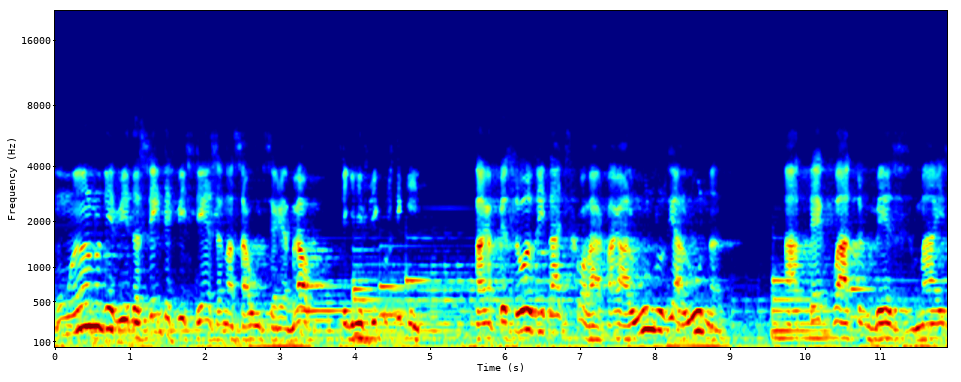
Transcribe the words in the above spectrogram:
um ano de vida sem deficiência na saúde cerebral significa o seguinte: para pessoas em idade escolar, para alunos e alunas, até quatro vezes mais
